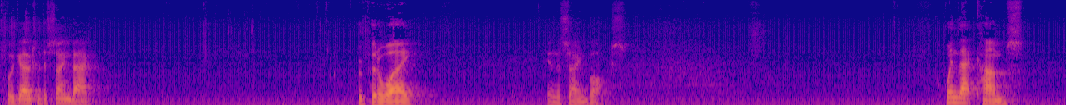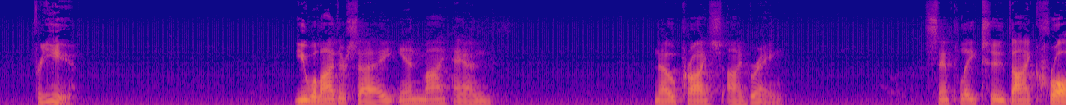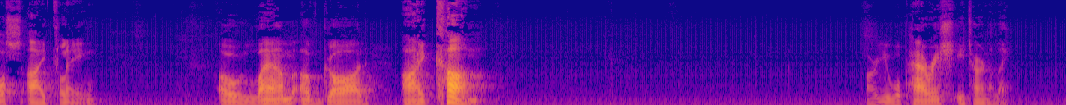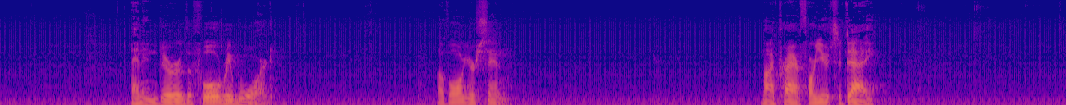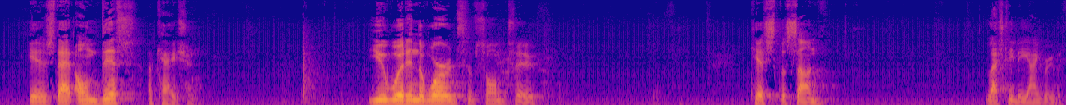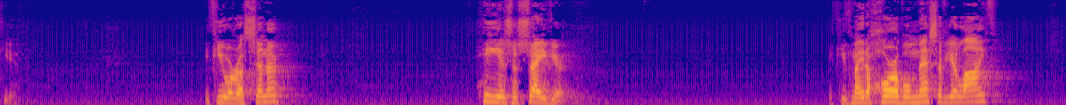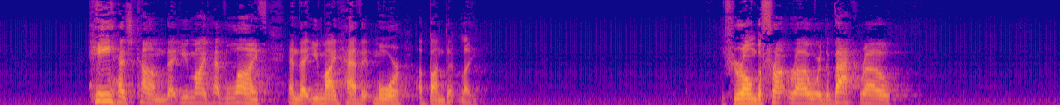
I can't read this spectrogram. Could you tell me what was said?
We go to the same bag. were put away in the same box. When that comes for you, you will either say, In my hand, no price I bring, simply to thy cross I cling. O Lamb of God, I come. Or you will perish eternally and endure the full reward of all your sin. My prayer for you today is that on this occasion, you would, in the words of Psalm 2, kiss the Son, lest he be angry with you. If you are a sinner, he is a Savior. If you've made a horrible mess of your life, He has come that you might have life and that you might have it more abundantly. If you're on the front row or the back row,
